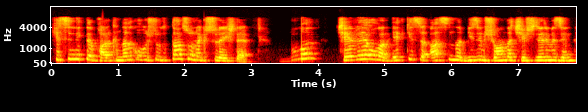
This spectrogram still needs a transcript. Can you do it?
kesinlikle farkındalık oluşturduktan sonraki süreçte bunun çevreye olan etkisi aslında bizim şu anda çiftçilerimizin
